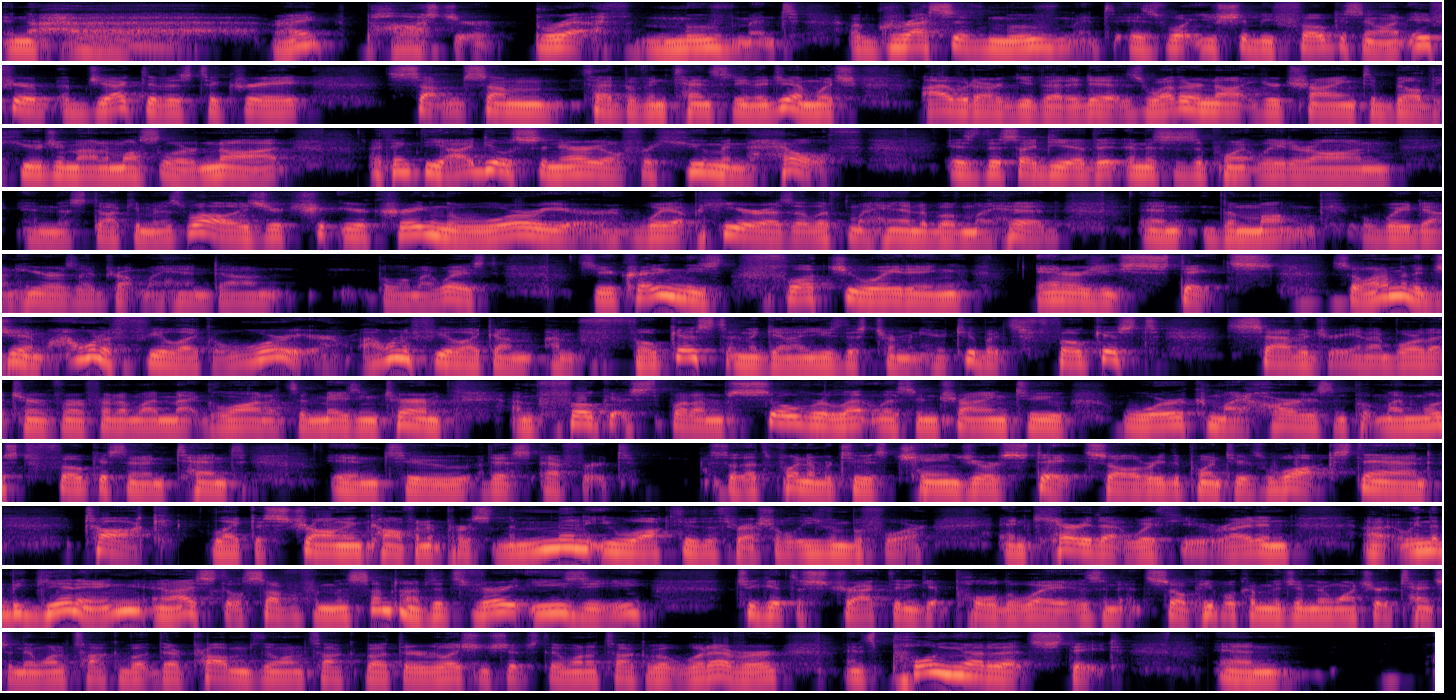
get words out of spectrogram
and uh, right posture, breath, movement, aggressive movement is what you should be focusing on if your objective is to create some some type of intensity in the gym, which I would argue that it is. Whether or not you're trying to build a huge amount of muscle or not, I think the ideal scenario for human health is this idea that, and this is a point later on in this document as well, is you're you're creating the warrior way up here as I lift my hand above my head, and the monk way down here as I drop my hand down below my waist. So you're creating these fluctuating energy states. So when I'm in the gym, I want to feel like a warrior. I want to feel like I'm I'm focused. And again, I use this term in here too, but it's focused savagery. And I borrow that term from a friend of mine, Matt Glon. It's an amazing term. I'm focused, but I'm so relentless in trying to work my hardest and put my most focus and intent into this effort. So that's point number two is change your state. So I'll read the point two is walk, stand, talk like a strong and confident person the minute you walk through the threshold, even before, and carry that with you, right? And uh, in the beginning, and I still suffer from this sometimes, it's very easy to get distracted and get pulled away, isn't it? So people come to the gym, they want your attention, they want to talk about their problems, they want to talk about their relationships, they want to talk about whatever, and it's pulling you out of that state. And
